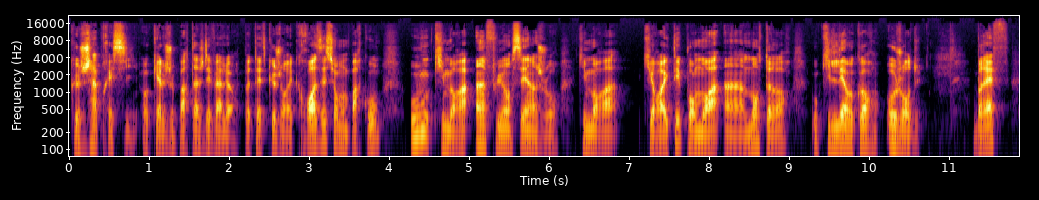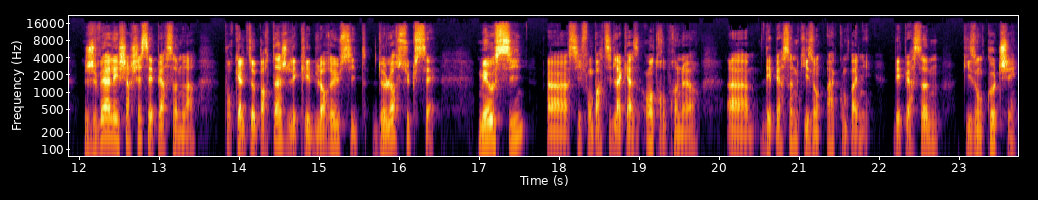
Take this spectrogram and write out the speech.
que j'apprécie, auquel je partage des valeurs, peut-être que j'aurai croisé sur mon parcours ou qui m'aura influencé un jour, qui qui aura été pour moi un mentor ou qui l'est encore aujourd'hui. Bref, je vais aller chercher ces personnes-là pour qu'elles te partagent les clés de leur réussite, de leur succès, mais aussi, euh, s'ils font partie de la case entrepreneur, euh, des personnes qu'ils ont accompagnées, des personnes qu'ils ont coachées,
